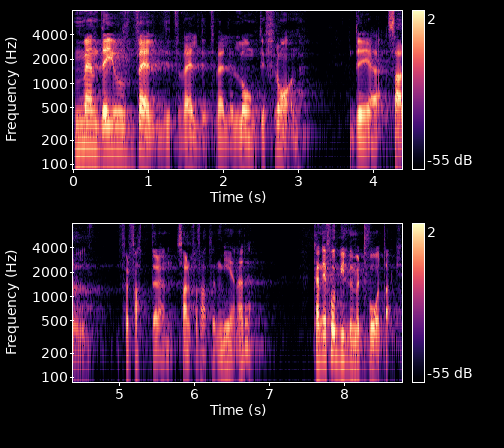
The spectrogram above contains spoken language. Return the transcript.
Men det är ju väldigt, väldigt, väldigt långt ifrån det psalmförfattaren, psalmförfattaren menade. Kan jag få bild nummer två, tack?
